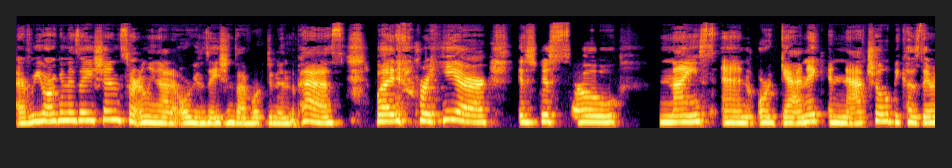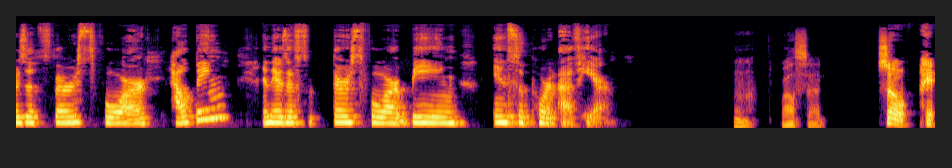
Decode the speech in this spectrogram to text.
every organization, certainly not at organizations I've worked in in the past. But for here, it's just so nice and organic and natural because there's a thirst for helping and there's a thirst for being in support of here. Hmm. Well said. So I,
